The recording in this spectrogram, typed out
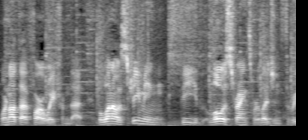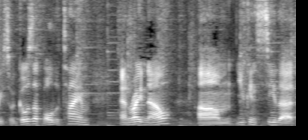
we're not that far away from that. But when I was streaming, the lowest ranks were Legend 3, so it goes up all the time, and right now, um, you can see that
